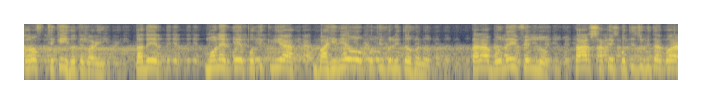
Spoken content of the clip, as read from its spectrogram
তরফ থেকেই হতে পারে। তাদের মনের এ প্রতিক্রিয়া বাহিরেও প্রতিফলিত হলো। তারা বলেই ফেলল, তার সাথে প্রতিযোগিতা করা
